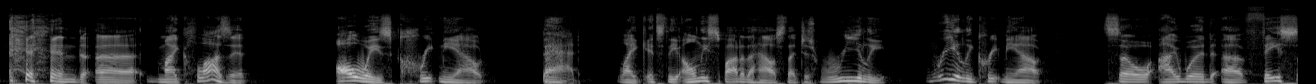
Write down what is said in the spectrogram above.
and uh, my closet always creeped me out bad. Like it's the only spot of the house that just really, really creeped me out. So I would uh, face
